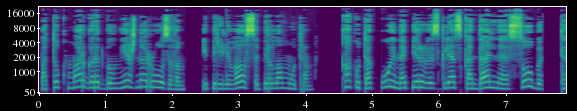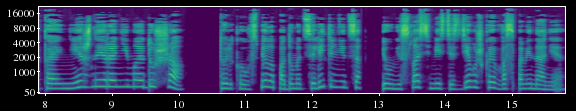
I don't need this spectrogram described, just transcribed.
Поток Маргарет был нежно-розовым и переливался перламутром. Как у такой, на первый взгляд, скандальной особы Такая нежная и ранимая душа. Только успела подумать целительница и унеслась вместе с девушкой в воспоминания.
